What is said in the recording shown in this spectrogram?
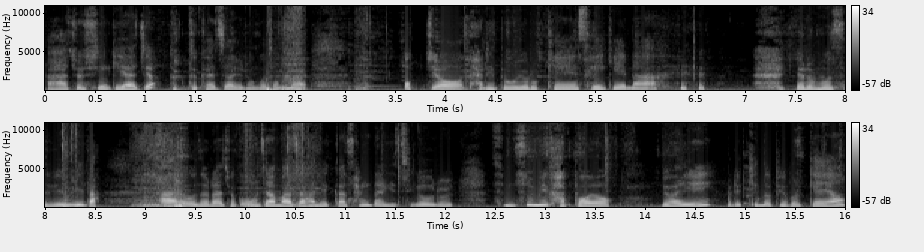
아주 신기하죠? 독특하죠? 이런 거 정말 없죠? 다리도 이렇게 세 개나 이런 모습입니다. 아, 오늘 아주 오자마자 하니까 상당히 지금 오늘 숨, 숨이 가빠요. 이 아이 우리 키 높이 볼게요.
